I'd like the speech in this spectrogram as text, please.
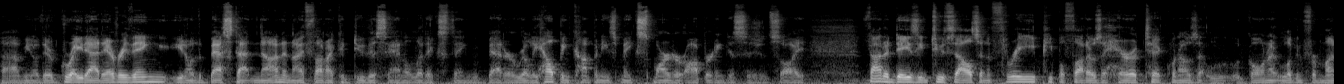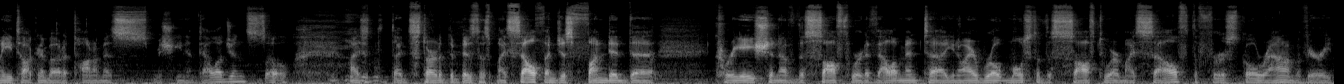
um, you know they're great at everything. You know, the best at none. And I thought I could do this analytics thing better, really helping companies make smarter operating decisions. So I founded Daisy in 2003. People thought I was a heretic when I was at, going out looking for money, talking about autonomous machine intelligence. So I, I started the business myself and just funded the creation of the software development. Uh, you know, I wrote most of the software myself the first go around. I'm a very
